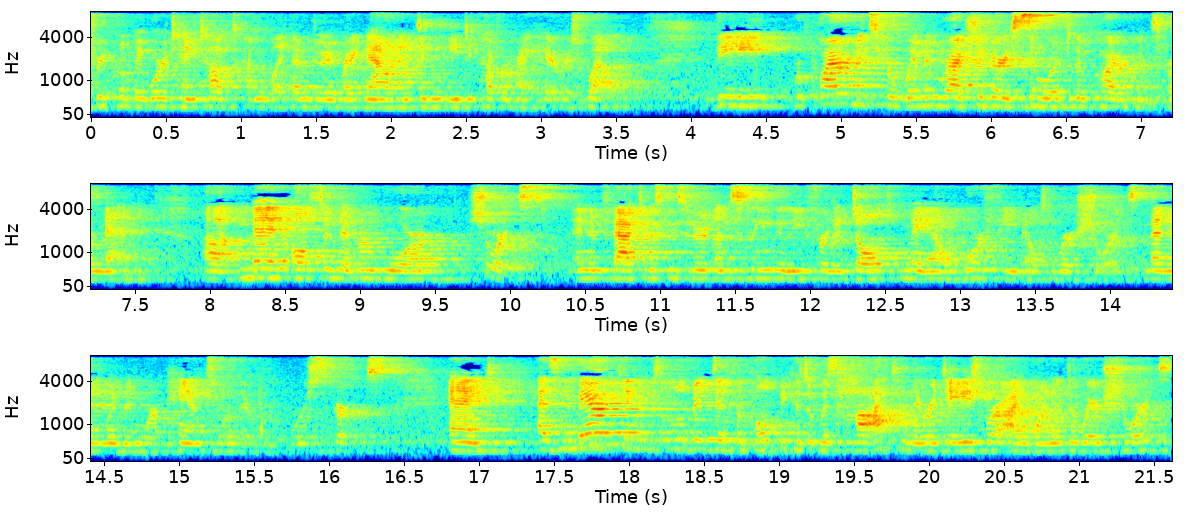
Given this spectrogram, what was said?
frequently wore tank tops kind of like I'm doing right now, and I didn't need to cover my hair as well. The requirements for women were actually very similar to the requirements for men. Uh, men also never wore shorts. And in fact, it was considered unseemly for an adult male or female to wear shorts. Men and women wore pants or they wore skirts. And as an American, it was a little bit difficult because it was hot and there were days where I wanted to wear shorts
